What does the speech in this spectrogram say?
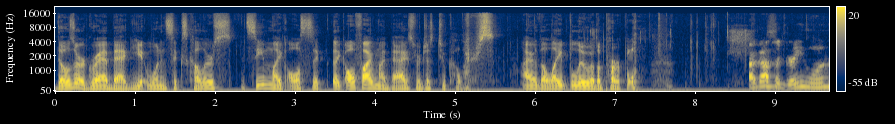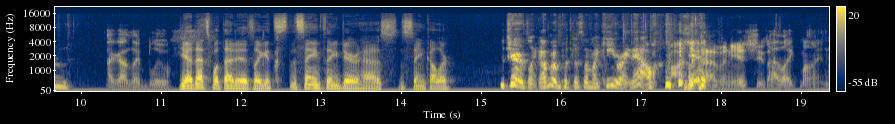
Those are a grab bag. You get one in six colors. It seemed like all six, like all five of my bags were just two colors, either the light blue or the purple. I got the green one. I got like blue. Yeah, that's what that is. Like it's the same thing Jared has, the same color. Jared's like, I'm gonna put this on my key right now. I don't Yeah. have any issues. I like mine.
